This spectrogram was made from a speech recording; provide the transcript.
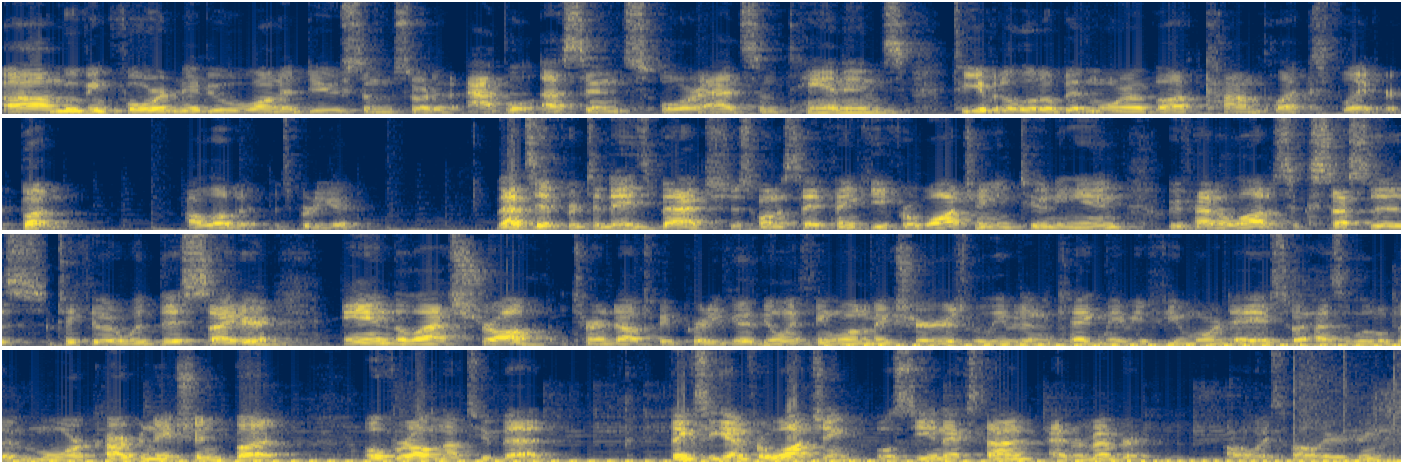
uh, moving forward, maybe we'll want to do some sort of apple essence or add some tannins to give it a little bit more of a complex flavor. But I love it. It's pretty good. That's it for today's batch. Just want to say thank you for watching and tuning in. We've had a lot of successes, particular with this cider and the LastStraw. It turned out to be pretty good. The only thing we want to make sure is we leave it in the keg maybe a few more days so it has a little bit more carbonation, but overall not too bad. Thanks again for watching. We'll see you next time. And remember, always follow your dreams.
